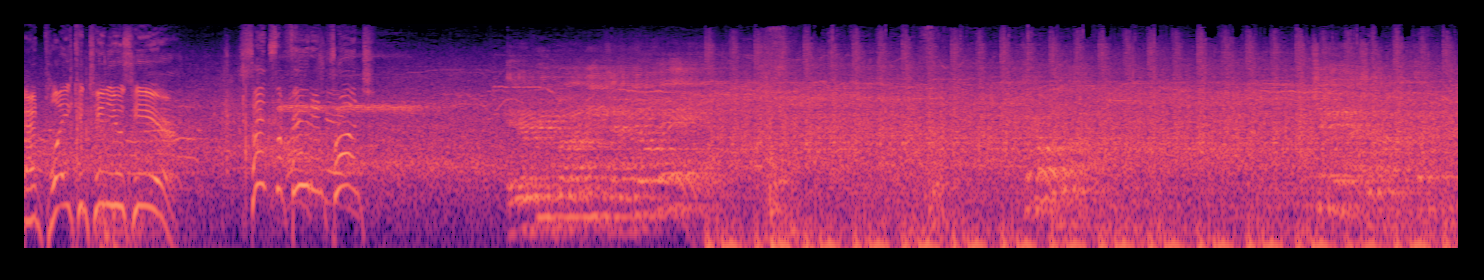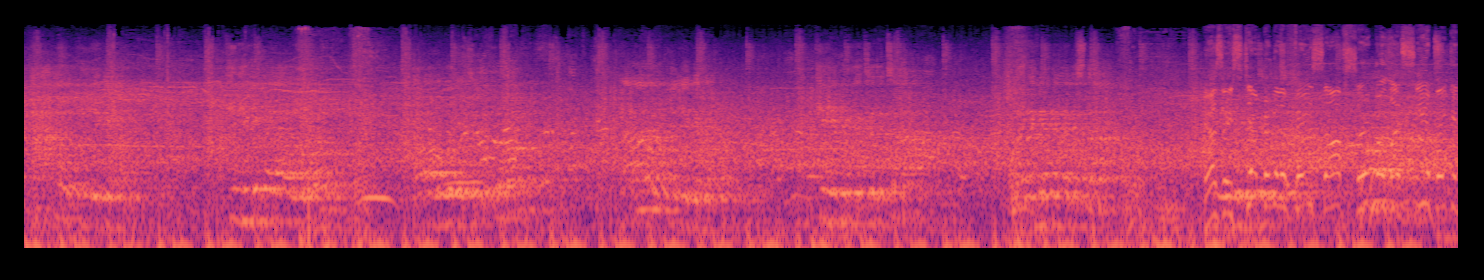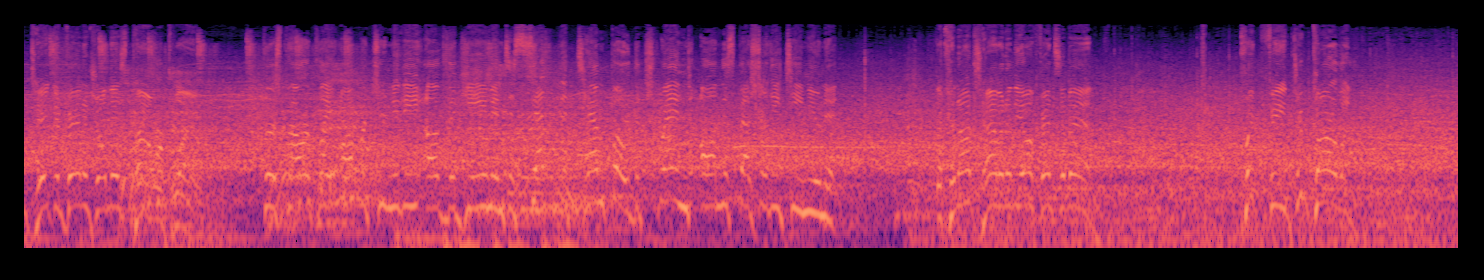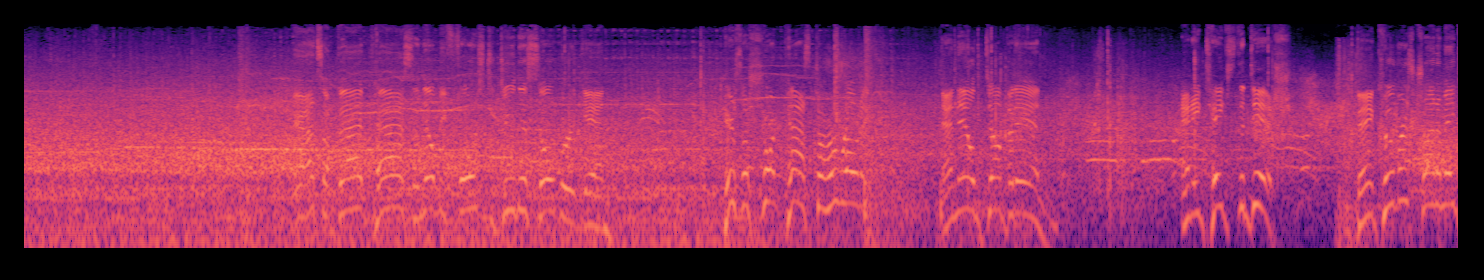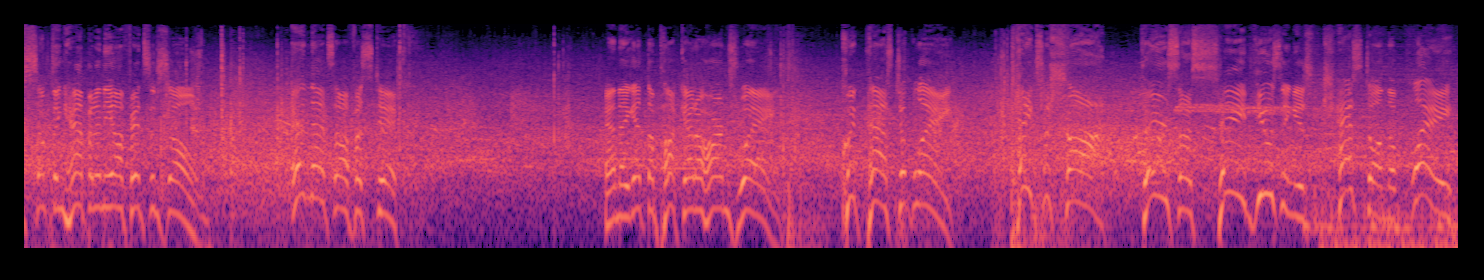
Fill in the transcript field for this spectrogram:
And play continues here. Sends the feed in front. As they step into the face-off circle, let's see if they can take advantage on this power play. First power play opportunity of the game and to set the tempo, the trend on the specialty team unit. The Canucks have it in the offensive end. Quick feed to Garland. Yeah, that's a bad pass, and they'll be forced to do this over again. Here's a short pass to Hronek. And they'll dump it in. And he takes the dish. Vancouver's trying to make something happen in the offensive zone. And that's off a stick. And they get the puck out of harm's way. Quick pass to Blais. Takes a shot. There's a save using his chest on the play.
